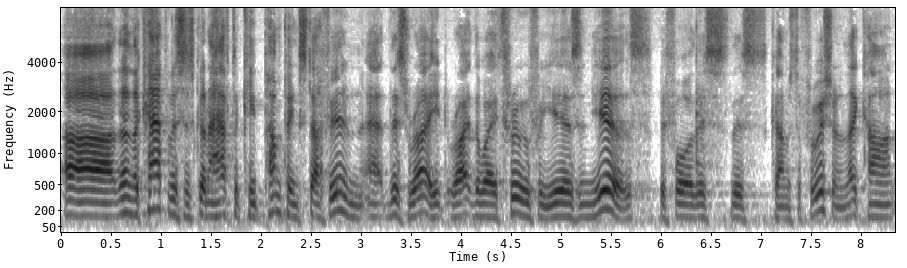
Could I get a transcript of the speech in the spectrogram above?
uh, then the capitalist is going to have to keep pumping stuff in at this rate right the way through for years and years before this, this comes to fruition. And they can't,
